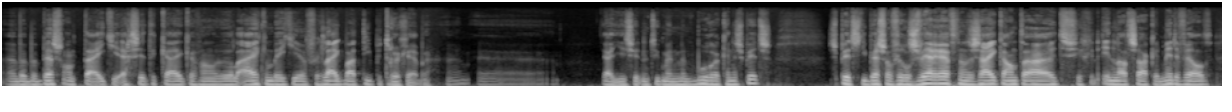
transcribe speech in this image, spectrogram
En we hebben best wel een tijdje echt zitten kijken van we willen eigenlijk een beetje een vergelijkbaar type terug hebben. Eh, ja, je zit natuurlijk met, met Boerak in de spits. Spits die best wel veel zwerft naar de zijkanten uit, zich in laat zakken in het middenveld. Dan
